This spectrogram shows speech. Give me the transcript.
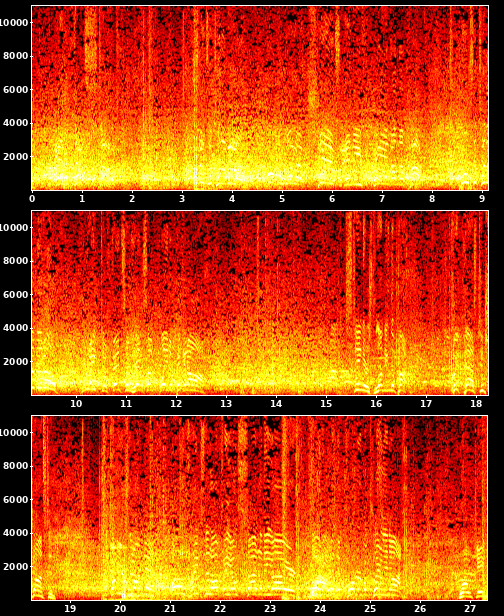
And that's stopped. Sends it to the middle. Oh, what a chance! And he fanned on the puck. Moves it to the middle. Great defensive heads-up play to pick it off. Stingers lugging the puck. Quick pass to Johnston. Fires it on net. Oh, brings it off the outside of the iron. He had the corner, but clearly not. Whoa, James.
